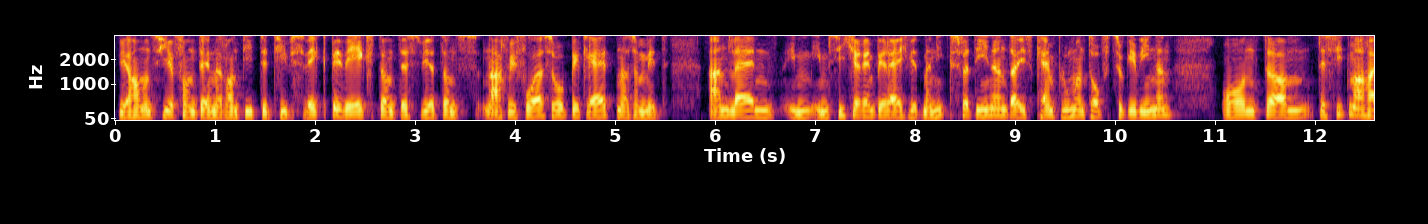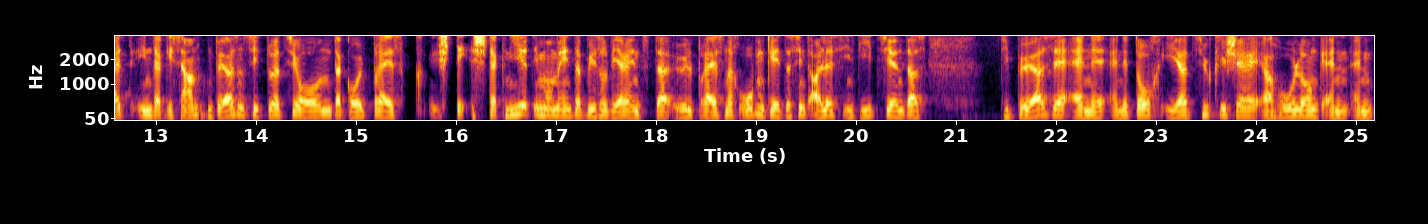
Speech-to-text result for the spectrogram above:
wir haben uns hier von den Renditetiefs wegbewegt und das wird uns nach wie vor so begleiten. Also mit Anleihen im, im sicheren Bereich wird man nichts verdienen, da ist kein Blumentopf zu gewinnen. Und ähm, das sieht man halt in der gesamten Börsensituation. Der Goldpreis stagniert im Moment ein bisschen, während der Ölpreis nach oben geht. Das sind alles Indizien, dass die Börse eine, eine doch eher zyklischere Erholung, ein, ein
